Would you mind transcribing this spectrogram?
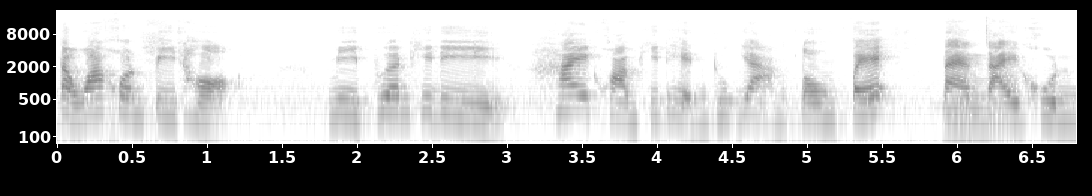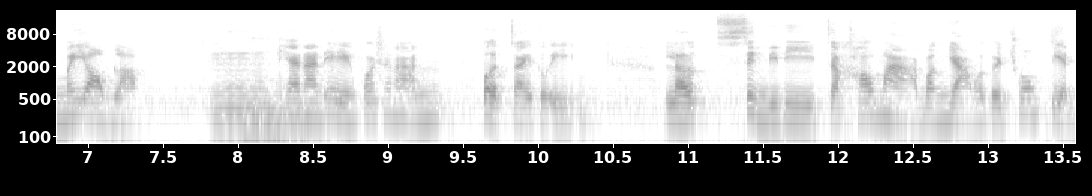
แต่ว่าคนปีเถาะมีเพื่อนที่ดี ให้ความคิดเห็นทุกอย่างตรงเป๊ะ แต่ใจคุณไม่ยอมรับอืมแค่นั้นเอง เพราะฉะนั้นเปิดใจตัวเอง แล้วสิ่งดีๆ จะเข้ามาบางอย่างมันเป็นช่วงเปลี่ยน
